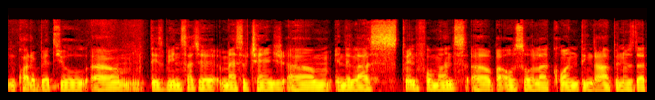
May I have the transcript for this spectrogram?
in quite a bit, you um, there's been such a massive change um, in the last 24 months. Uh, but also, like one thing that happened was that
